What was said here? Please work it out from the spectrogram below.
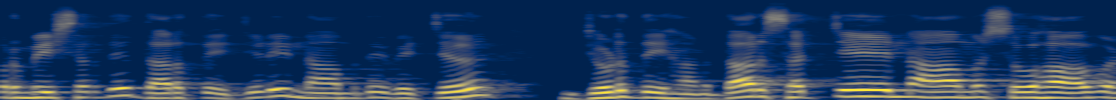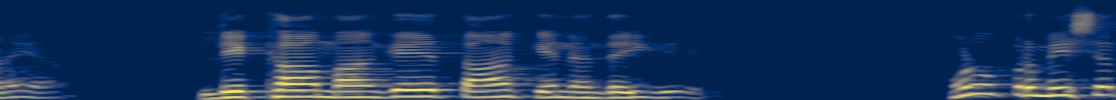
ਪਰਮੇਸ਼ਰ ਦੇ ਦਰ ਤੇ, ਜਿਹੜੇ ਨਾਮ ਦੇ ਵਿੱਚ ਜੁੜਦੇ ਹਨ। ਦਰ ਸੱਚੇ ਨਾਮ ਸੁਹਾਵਣਿਆ ਲੇਖਾ ਮੰਗੇ ਤਾਂ ਕਿਨ ਦਈਏ। ਹੁਣ ਉਹ ਪਰਮੇਸ਼ਰ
